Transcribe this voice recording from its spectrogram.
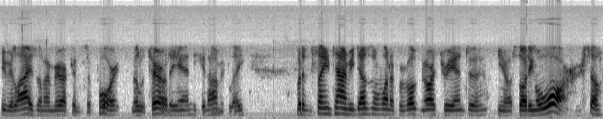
he relies on American support militarily and economically. But at the same time, he doesn't want to provoke North Korea into, you know, starting a war. So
